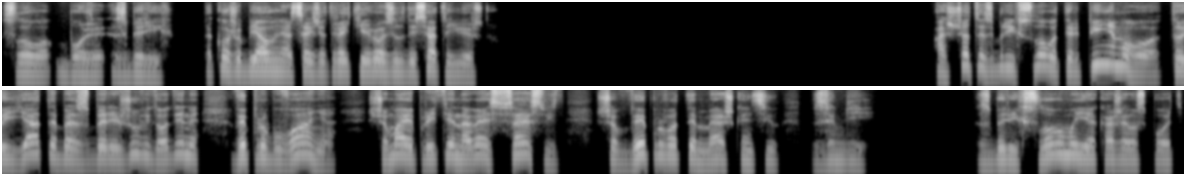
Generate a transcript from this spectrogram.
Слово Боже зберіг. Також об'явлення цей же третій розділ, 10 вірш. А що ти зберіг слово терпіння мого, то й я тебе збережу від години випробування, що має прийти на весь всесвіт, щоб випробувати мешканців землі. Зберіг слово моє, каже Господь,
